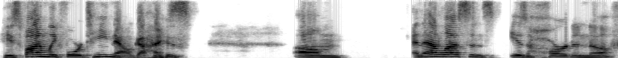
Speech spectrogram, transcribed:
He's finally 14 now, guys. Um, and adolescence is hard enough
